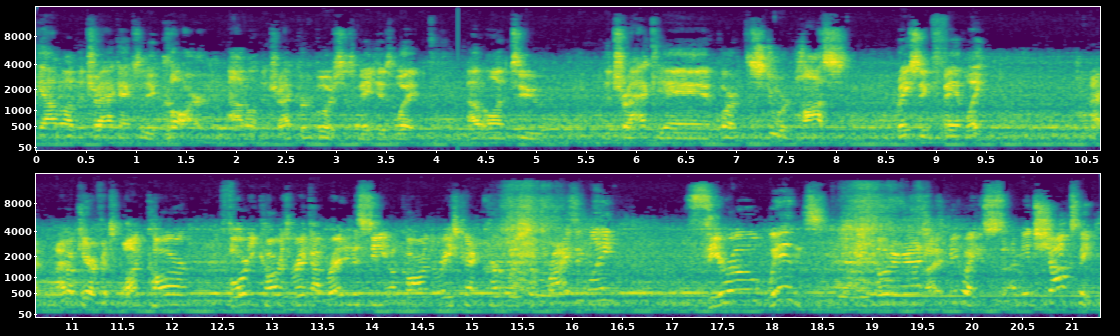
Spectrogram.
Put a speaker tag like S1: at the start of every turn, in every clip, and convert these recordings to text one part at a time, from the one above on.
S1: back out on the track, actually a car out on the track. Kurt Busch has made his way out onto the track and part of the Stewart-Haas racing family.
S2: I, I, don't care if it's one car, 40 cars, Rick. I'm ready to see a car on the racetrack. Kurt Busch, surprisingly, zero wins in Motor International Speedway. I mean, it shocks me.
